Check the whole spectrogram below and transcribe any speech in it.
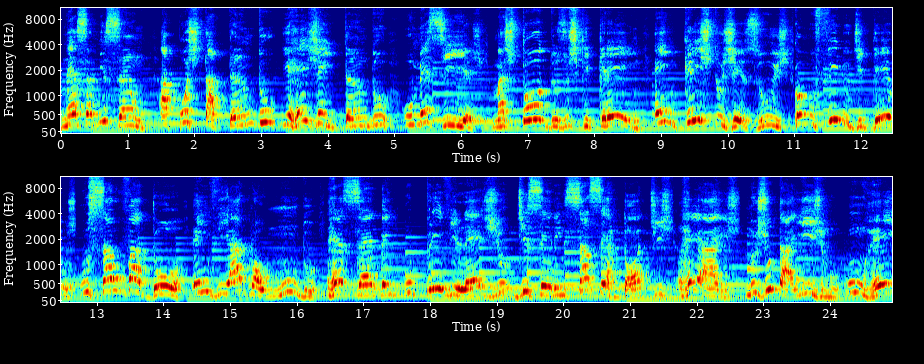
nessa missão, apostatando e rejeitando o Messias, mas todos os que creem em Cristo Jesus como Filho de Deus, o Salvador enviado ao mundo, recebem o privilégio de serem sacerdotes reais. No judaísmo, um rei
